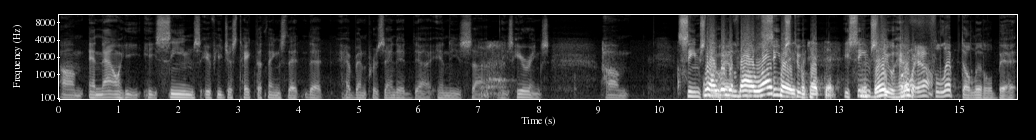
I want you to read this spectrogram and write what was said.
um, and now he he seems, if you just take the things that that have been presented uh, in these uh, these hearings. Um, seems well, to William have, Barr was very to, protective. He seems He's to have oh, yeah. flipped a little bit,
